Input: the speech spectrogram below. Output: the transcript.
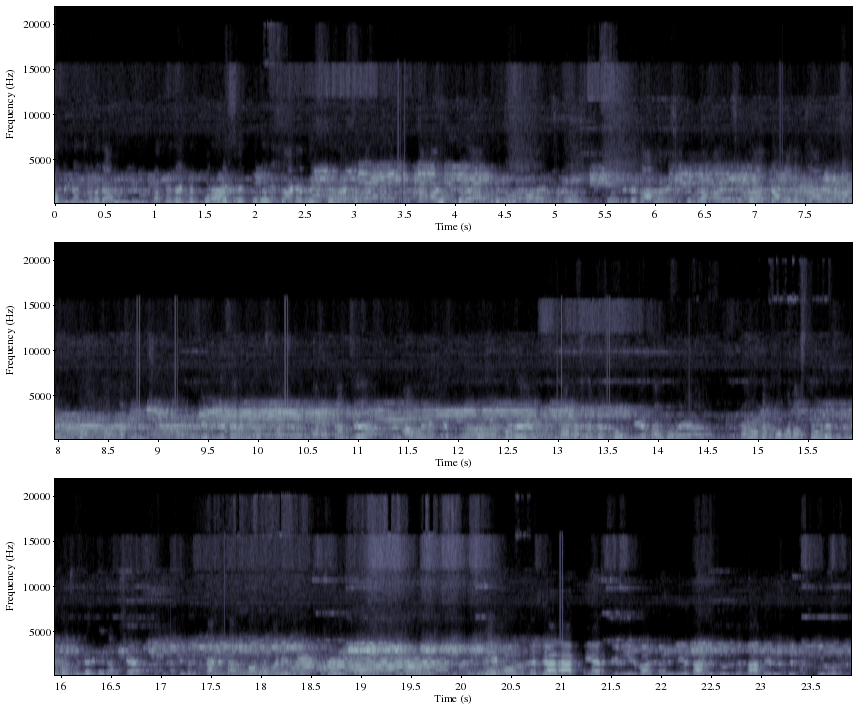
অধিকাংশ লোক আমল দিল আপনি দেখবেন প্রতিটা সেক্টরে জায়গা দেখতে লাগবে না ঢাকা উপজেলা আমল দিল ভরা এটা তো আমল ঢাকা ছিল জামা আমল এগুলো তারা দিয়ে তারপরে তারা ওটা ক্ষমতা আসতে যাচ্ছে ভারী হবে এই মুহূর্তে যারা পিআরপি নির্বাচন নিয়ে দাবি তুলছে তাদের উদ্দেশ্যে কি বলছে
